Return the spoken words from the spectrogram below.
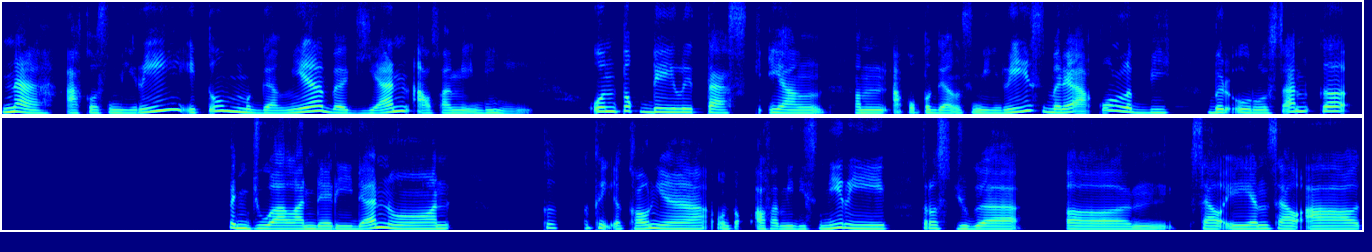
Nah, aku sendiri itu megangnya bagian Alfamidi. Untuk daily task yang um, aku pegang sendiri, sebenarnya aku lebih berurusan ke penjualan dari Danon, ke, ke accountnya untuk Alfamidi sendiri, terus juga um, sell in, sell out,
